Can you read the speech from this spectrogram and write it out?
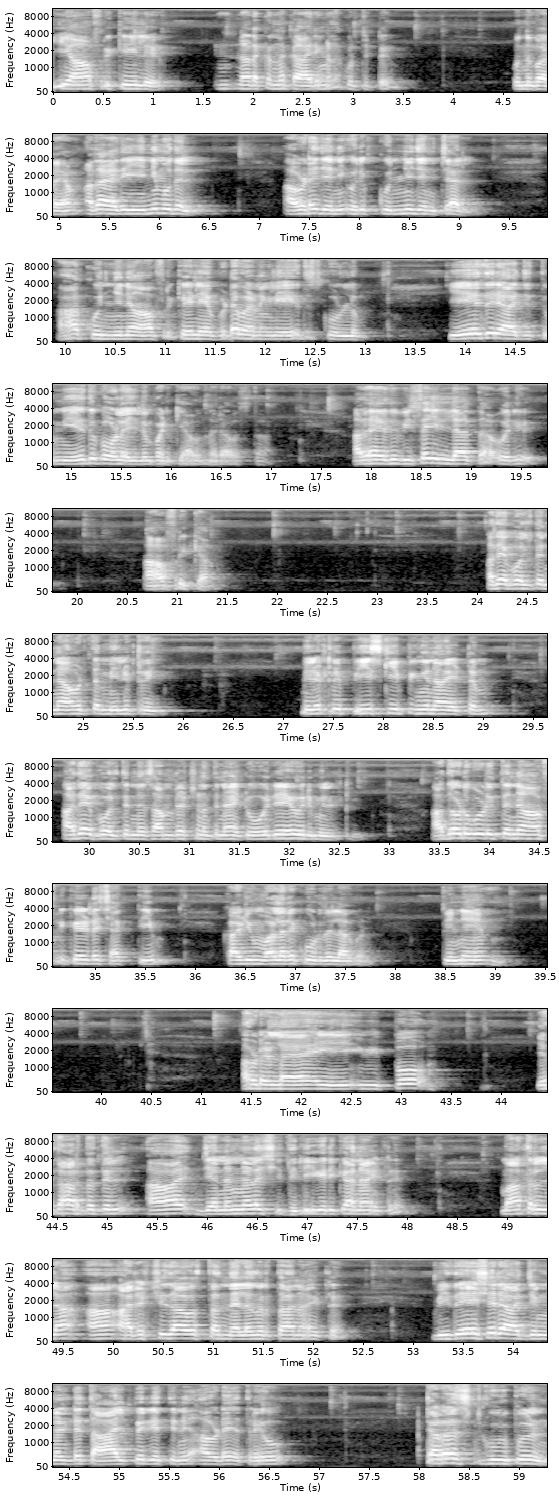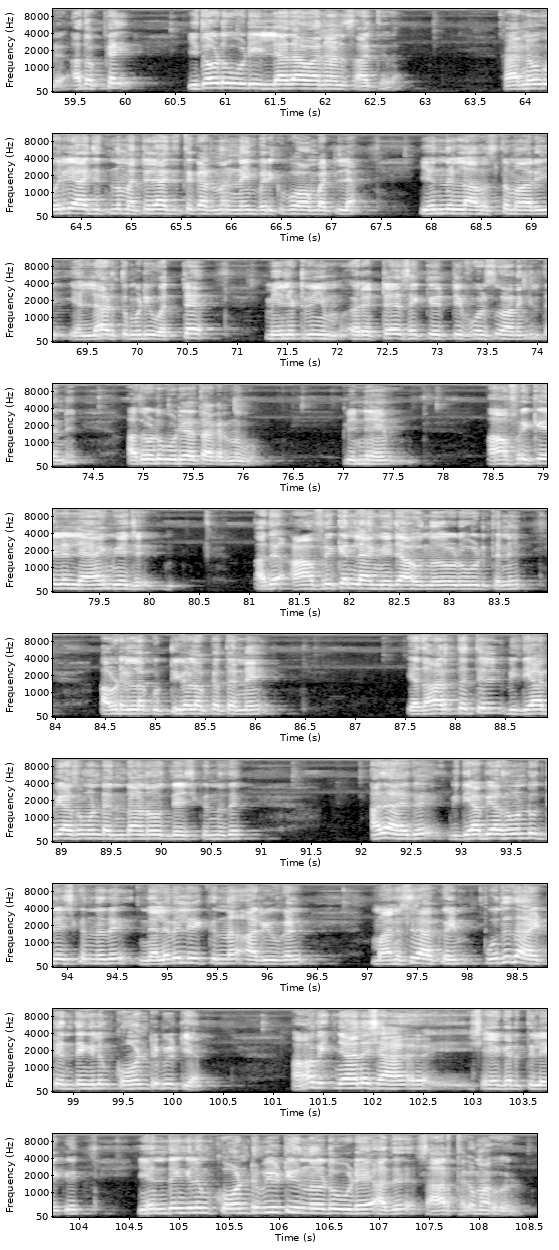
ഈ ആഫ്രിക്കയിൽ നടക്കുന്ന കാര്യങ്ങളെ കുറിച്ചിട്ട് ഒന്ന് പറയാം. അതായത് ഇനി മുതൽ അവിടെ ജനി ഒരു കുഞ്ഞ് ജനിച്ചാൽ ആ കുഞ്ഞിന് ആഫ്രിക്കയിൽ എവിടെ വേണമെങ്കിലും ഏത് സ്കൂളിലും ഏത് രാജ്യത്തും ഏത് കോളേജിലും പഠിക്കാവുന്ന ഒരവസ്ഥ. അതായത് വിസയില്ലാത്ത ഒരു ആഫ്രിക്ക അതേപോലെ തന്നെ അവിടുത്തെ മിലിറ്ററി മിലിറ്ററി പീസ് കീപ്പിങ്ങിനായിട്ടും അതേപോലെ തന്നെ സംരക്ഷണത്തിനായിട്ട് ഒരേ ഒരു മിലിറ്ററി അതോടുകൂടി തന്നെ ആഫ്രിക്കയുടെ ശക്തിയും കഴിവും വളരെ കൂടുതലാകും. പിന്നെ അവിടെയുള്ള ഈ ഇപ്പോൾ യഥാർത്ഥത്തിൽ ആ ജനങ്ങളെ ശിഥിലീകരിക്കാനായിട്ട് മാത്രമല്ല ആ അരക്ഷിതാവസ്ഥ നിലനിർത്താനായിട്ട് വിദേശ രാജ്യങ്ങളുടെ താല്പര്യത്തിന് അവിടെ എത്രയോ ടെററിസ്റ്റ് ഗ്രൂപ്പുകളുണ്ട്. അതൊക്കെ ഇതോടുകൂടി ഇല്ലാതാവാനാണ് സാധ്യത. കാരണം ഒരു രാജ്യത്തു നിന്ന് മറ്റു രാജ്യത്ത് കടന്നുണ്ടെങ്കിൽ ഇവർക്ക് പോകാൻ പറ്റില്ല എന്നുള്ള അവസ്ഥ മാറി. എല്ലായിടത്തും കൂടി ഒറ്റ മിലിറ്ററിയും ഒരൊറ്റ സെക്യൂരിറ്റി ഫോഴ്സും ആണെങ്കിൽ തന്നെ അതോടുകൂടി അത് തകർന്നു പോകും. പിന്നെ ആഫ്രിക്കയിലെ ലാംഗ്വേജ് അത് ആഫ്രിക്കൻ ലാംഗ്വേജ് ആവുന്നതോടുകൂടി തന്നെ അവിടെയുള്ള കുട്ടികളൊക്കെ തന്നെ യഥാർത്ഥത്തിൽ വിദ്യാഭ്യാസം കൊണ്ട് എന്താണോ ഉദ്ദേശിക്കുന്നത്? അതായത് വിദ്യാഭ്യാസം കൊണ്ട് ഉദ്ദേശിക്കുന്നത് നിലവിലിരിക്കുന്ന അറിവുകൾ മനസ്സിലാക്കുകയും പുതുതായിട്ട് എന്തെങ്കിലും കോൺട്രിബ്യൂട്ട് ചെയ്യാൻ. ആ വിജ്ഞാന ശേഖരത്തിലേക്ക് എന്തെങ്കിലും കോൺട്രിബ്യൂട്ട് ചെയ്യുന്നതോടുകൂടെ അത് സാർത്ഥകമാവുകയുള്ളൂ.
